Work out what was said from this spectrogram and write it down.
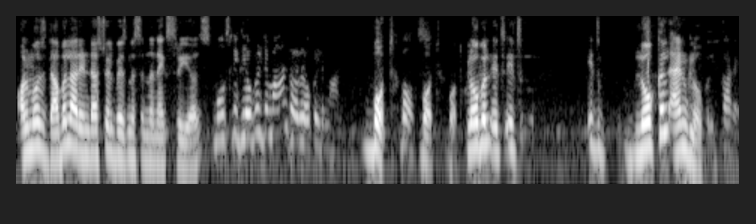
almost double our industrial business in the next three years. Mostly global demand or local demand? Both. Both. both both global it's it's it's local and global Got it.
